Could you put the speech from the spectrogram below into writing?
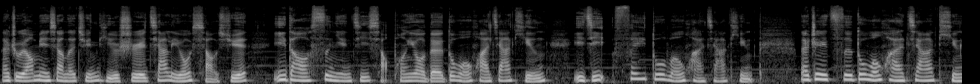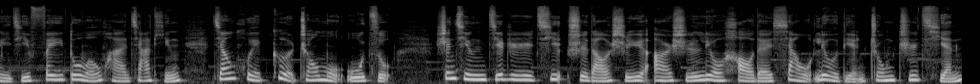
那主要面向的群体是家里有小学一到四年级小朋友的多文化家庭以及非多文化家庭。那这次多文化家庭以及非多文化家庭将会各招募五组，申请截止日期是到十月二十六号的下午六点钟之前，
